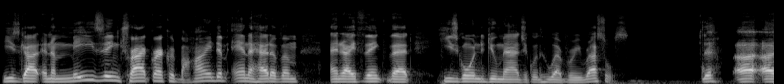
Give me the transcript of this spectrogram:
he's got an amazing track record behind him and ahead of him, and I think that he's going to do magic with whoever he wrestles. Yeah, I, I,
